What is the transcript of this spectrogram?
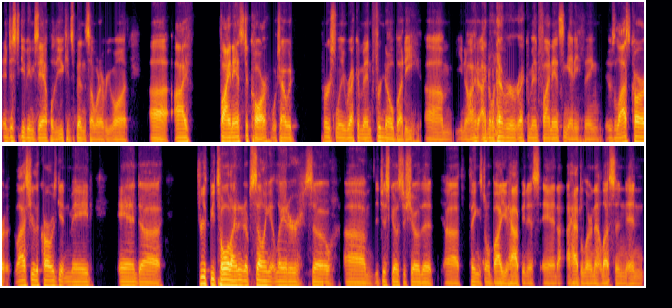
and just to give you an example that you can spend this on whatever you want, uh, I financed a car, which I would personally recommend for nobody. Um, you know, I, I, don't ever recommend financing anything. It was the last car, last year the car was getting made. And uh, truth be told, I ended up selling it later. So um, it just goes to show that uh, things don't buy you happiness. And I had to learn that lesson, and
